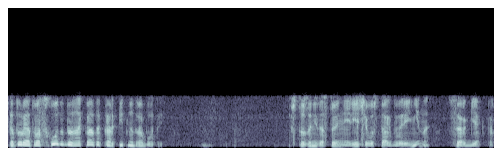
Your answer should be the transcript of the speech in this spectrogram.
который от восхода до заката корпит над работой. «Что за недостойные речи в устах дворянина, сэр Гектор?»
